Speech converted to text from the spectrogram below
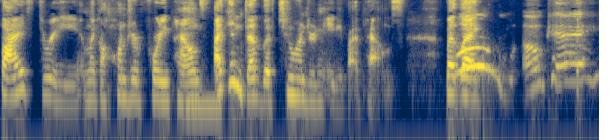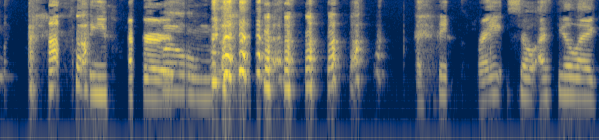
five three and like 140 pounds. I can deadlift 285 pounds. But like, okay. you ever Boom. like things, right? So I feel like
